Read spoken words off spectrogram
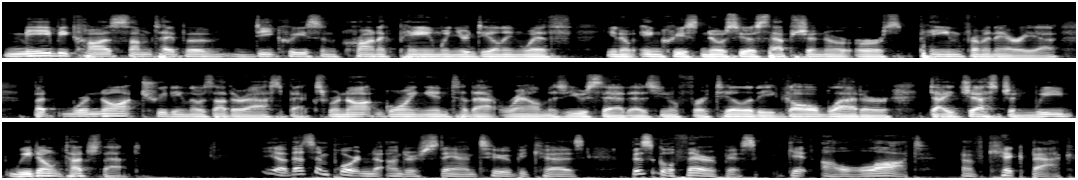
maybe cause some type of decrease in chronic pain when you're dealing with, you know, increased nociception or, or pain from an area. But we're not treating those other aspects. We're not going into that realm, as you said, as you know, fertility, gallbladder, digestion. We we don't touch that. Yeah, that's important to understand too, because physical therapists get a lot of kickback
